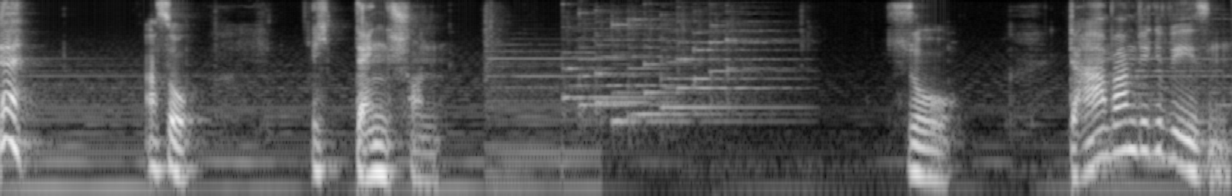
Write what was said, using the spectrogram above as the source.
Hä? Ach so. Ich denk schon. So. Da waren wir gewesen.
